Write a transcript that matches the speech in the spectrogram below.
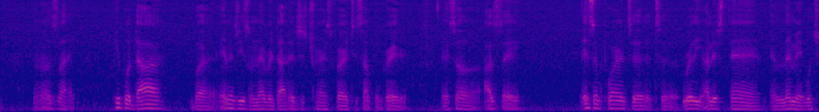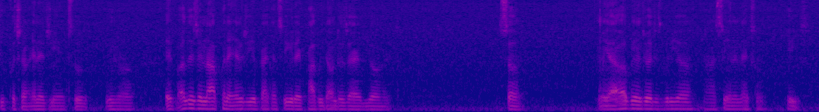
You know, it's like people die, but energies will never die. They just transfer to something greater. And so I say it's important to, to really understand and limit what you put your energy into. You know, if others are not putting energy back into you, they probably don't deserve yours. So, yeah, I hope you enjoyed this video. I'll see you in the next one. Peace.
